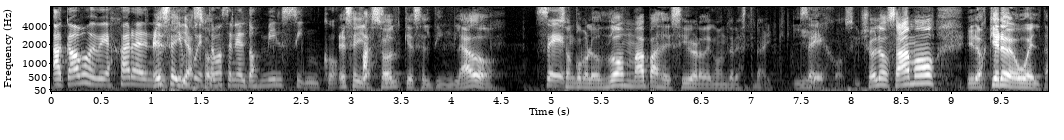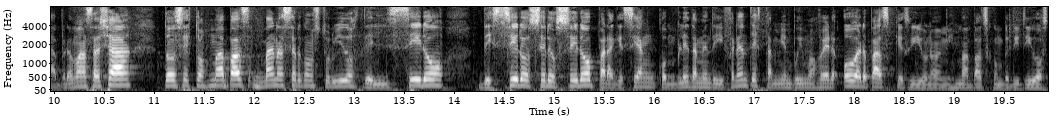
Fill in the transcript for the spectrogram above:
acabamos de viajar en el tiempo y, estamos en el 2005. Ese y Assault, que es el tinglado. Son como los dos mapas de Ciber de Counter-Strike. Lejos. Y yo los amo y los quiero de vuelta. Pero más allá, todos estos mapas van a ser construidos del cero de 000 para que sean completamente diferentes. También pudimos ver Overpass, que es uno de mis mapas competitivos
